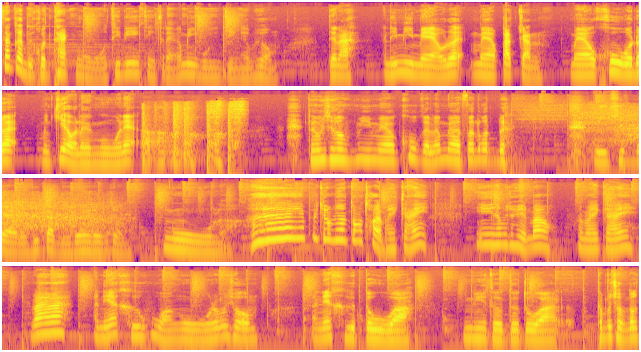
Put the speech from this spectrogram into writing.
ถ้าเกิดมีคนแท็กงูที่นี่จริงแสดงก็มีงูจริงๆนะผู้ชม เดี๋ยวนะ อันนี้มีแมวด้วย แมวกัดกัน แมวคู่ด้วย มันเกี่ยวอะไรกับงูเนี่ยท่านผู้ชม มีแมวคู่กันแล้วแมวสลดด้วย มีคลิปแมวในพิกัดนี้ด้วยท่านผู้ชม งูเหรอเฮ้ ท่านผู้ชมต้องถอยไปไกลนี่ท่านผู้ชมเห็นเปล่าทำไมไกลเห็นปะเห็นปะอันนี้คือหัวงูท่านผู้ชม อันนี้คือตัวนี่ตัวตัวตัวท่านผู้ชมต้อง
